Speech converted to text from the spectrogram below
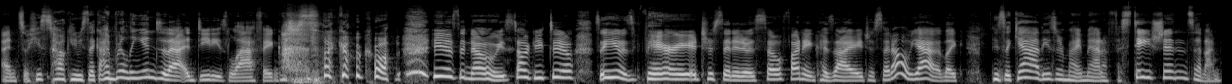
And so he's talking, he's like, I'm really into that. And Didi's laughing. She's like, oh God, he doesn't know who he's talking to. So he was very interested. And it was so funny because I just said, oh yeah, like, he's like, yeah, these are my manifestations and I'm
